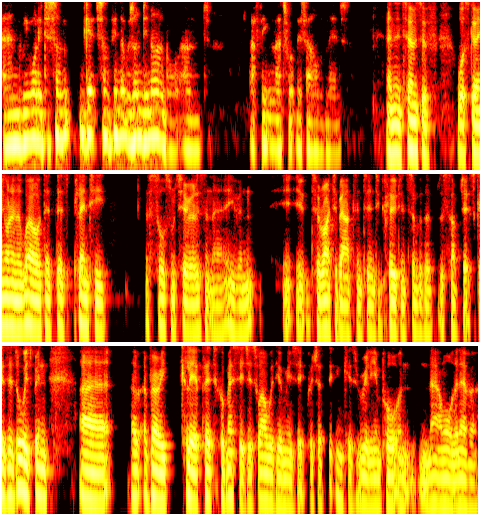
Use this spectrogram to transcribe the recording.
And we wanted to some, get something that was undeniable, and I think that's what this album is. And in terms of what's going on in the world, there's, there's plenty of source material, isn't there? Even to write about and to include in some of the, the subjects because there's always been uh, a, a, very clear political message as well with your music, which I think is really important now more than ever.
